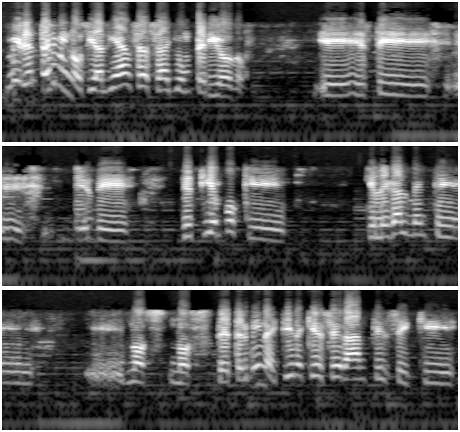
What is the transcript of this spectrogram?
Mira, en términos de alianzas hay un periodo eh, este eh, de, tiempo que, que legalmente nos, nos determina y tiene que ser antes de que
